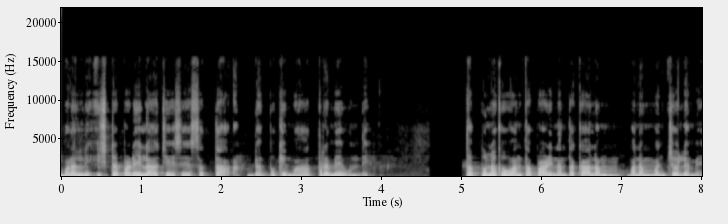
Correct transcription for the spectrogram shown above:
మనల్ని ఇష్టపడేలా చేసే సత్తా డబ్బుకి మాత్రమే ఉంది. తప్పునకు వంత పాడినంత కాలం మనం మంచోళ్ళమే.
